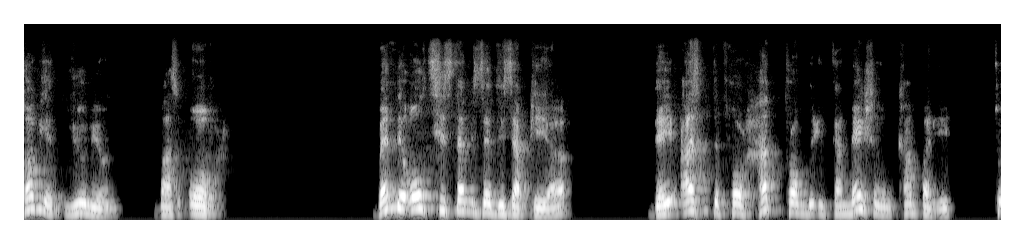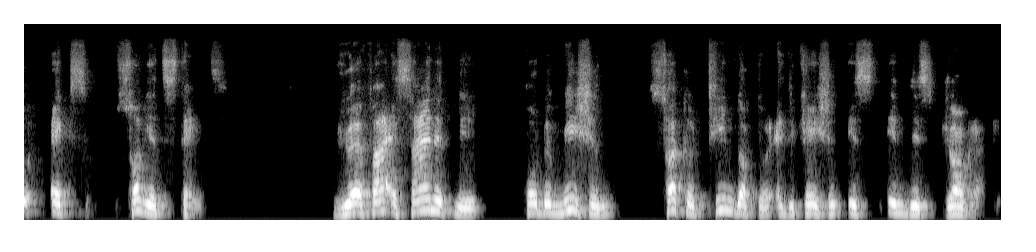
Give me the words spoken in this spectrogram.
Soviet Union was over. When the old systems uh, disappeared, they asked for help from the international company to ex-Soviet states. UEFA assigned me for the mission soccer team doctor education is in this geography.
